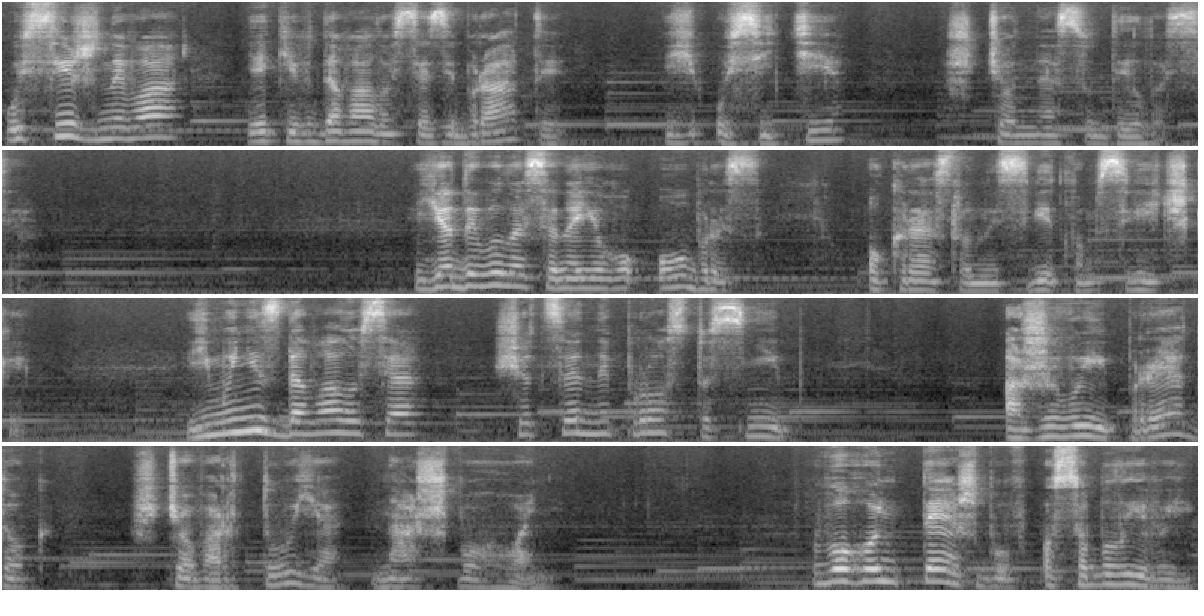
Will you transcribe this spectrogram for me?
Усі жнива, які вдавалося зібрати, й усі ті, що не судилося. Я дивилася на його образ, окреслений світлом свічки, і мені здавалося, що це не просто сніп, а живий предок, що вартує наш вогонь. Вогонь теж був особливий,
